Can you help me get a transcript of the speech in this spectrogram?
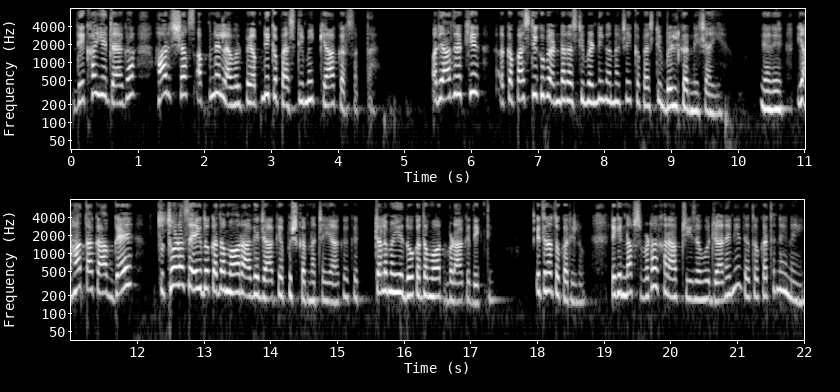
دیکھا یہ جائے گا ہر شخص اپنے لیول پہ، اپنی کیپیسٹی میں کیا کر سکتا ہے۔ اور یاد رکھیے کیپیسٹی کو بھی انڈر ایسٹیمیٹ نہیں کرنا چاہیے کیپیسٹی بلڈ کرنی چاہیے۔ یعنی یہاں تک آپ گئے تو تھوڑا سا ایک دو قدم اور آگے جا کے پش کرنا چاہیے آگے کہ چلو میں یہ دو قدم اور بڑھا کے دیکھتی ہوں۔ اتنا تو کر ہی لوں لیکن نفس بڑا خراب چیز ہے، وہ جانے نہیں دیتے کہتے نہیں نہیں،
